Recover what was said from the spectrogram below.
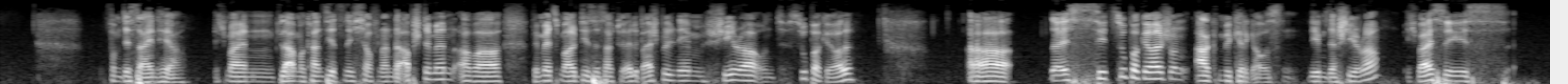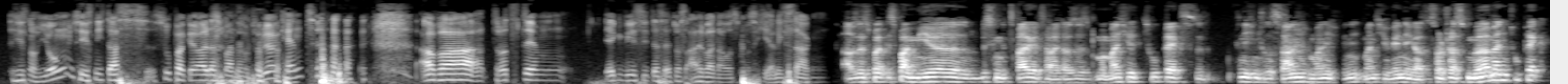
Vom Design her. Ich meine, klar, man kann sie jetzt nicht aufeinander abstimmen, aber wenn wir jetzt mal dieses aktuelle Beispiel nehmen, She-Ra und Supergirl, äh, da ist, sieht Supergirl schon arg mickerig aus, neben der She-Ra. Ich weiß, sie ist, sie ist noch jung, sie ist nicht das Supergirl, das man von früher kennt, aber trotzdem, irgendwie sieht das etwas albern aus, muss ich ehrlich sagen. Also ist bei, ist bei mir ein bisschen zweigeteilt. Also es, manche Tupacs finde ich interessant, manche, manche weniger. Also zum Beispiel das Merman Tupac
